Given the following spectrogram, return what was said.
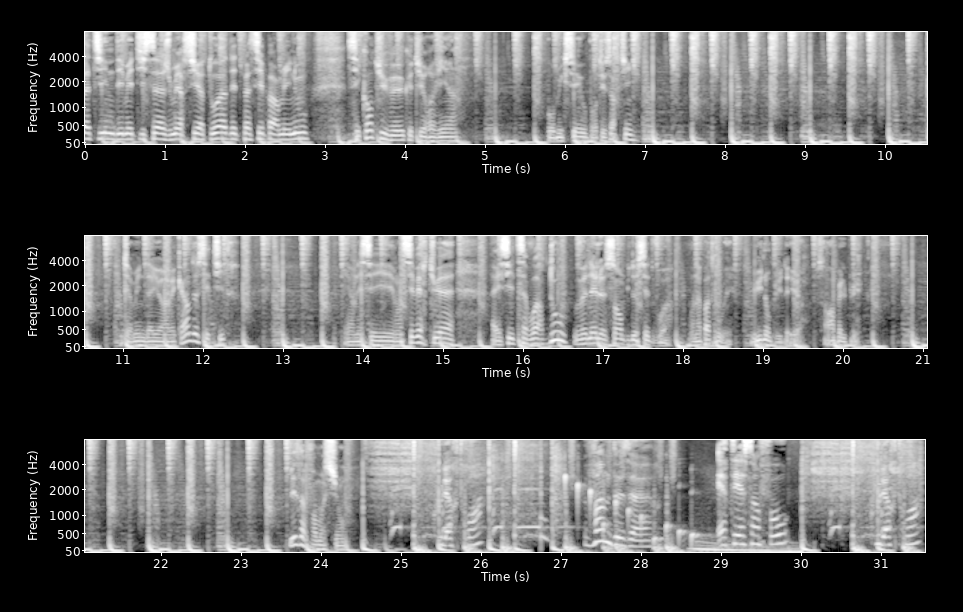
platine des métissages, merci à toi d'être passé parmi nous. C'est quand tu veux que tu reviens. Pour mixer ou pour tes sorties. On termine d'ailleurs avec un de ces titres. Et on, essaye, on s'évertue à, essayer de savoir d'où venait le sample de cette voix. On n'a pas trouvé. Lui non plus d'ailleurs. S'en rappelle plus. Les informations. Couleur 3. 22h. RTS Info. Couleur 3.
